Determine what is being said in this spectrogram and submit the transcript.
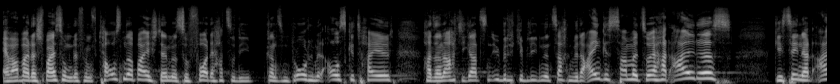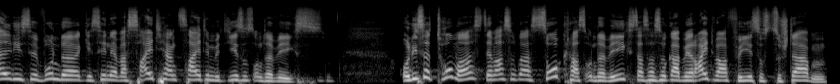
Er war bei der Speisung der 5000 dabei. Ich stelle mir so vor, der hat so die ganzen Brote mit ausgeteilt, hat danach die ganzen übrig gebliebenen Sachen wieder eingesammelt. So, er hat all das gesehen, er hat all diese Wunder gesehen. Er war seither an Seite mit Jesus unterwegs. Und dieser Thomas, der war sogar so krass unterwegs, dass er sogar bereit war, für Jesus zu sterben.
